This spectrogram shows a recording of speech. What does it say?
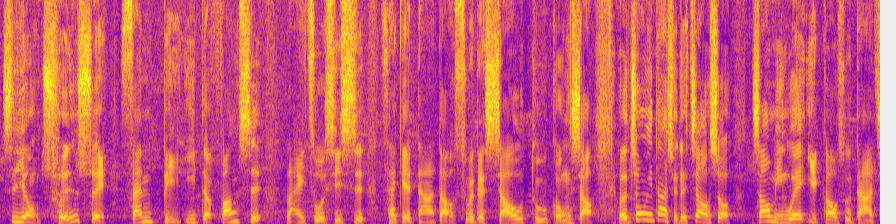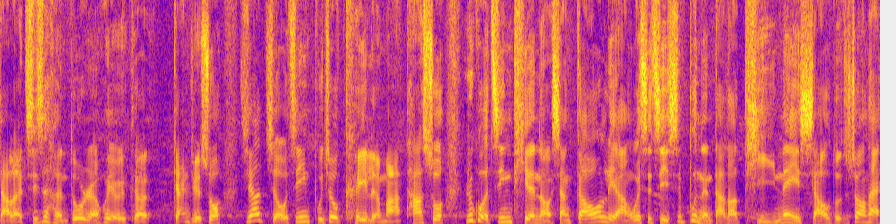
是用纯水三比一的方式来做稀释，才可以达到所谓的消毒功效。而中医大学的教授张明威也告诉大家了，其实很多人会有一个感觉说，只要酒精不就可以了吗？他说，如果今天呢，像高粱、威士忌是不能达到体内消毒的状态，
